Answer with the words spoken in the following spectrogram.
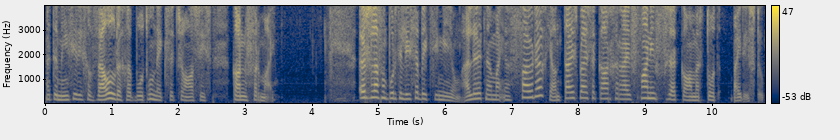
dat 'n mens hierdie geweldige bottleneck situasies kan vermy. Ursula van Port Elizabeth sien nie jong. Hulle het nou maar eenvoudig Jan Tuis bly se kar gery van die sitkamer tot by die stoep.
